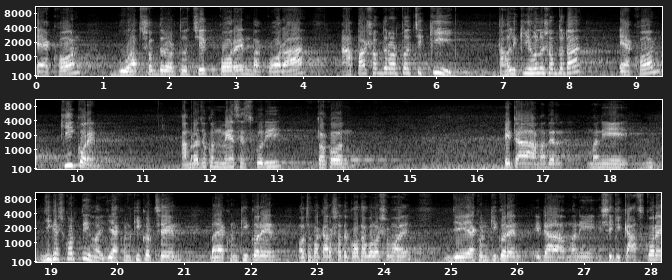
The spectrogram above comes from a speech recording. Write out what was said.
এখন। বুয়াত শব্দের অর্থ হচ্ছে করেন বা করা। আপা শব্দের অর্থ হচ্ছে কি? তাহলে কি হলো শব্দটা? এখন কি করেন? আমরা যখন মেসেজ করি, তখন এটা আমাদের মানে জিজ্ঞেস করতেই হয় যে এখন কি করছেন বা এখন কি করেন? অথবা কারোর সাথে কথা বলার সময় যে এখন কি করেন? এটা মানে সে কি কাজ করে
